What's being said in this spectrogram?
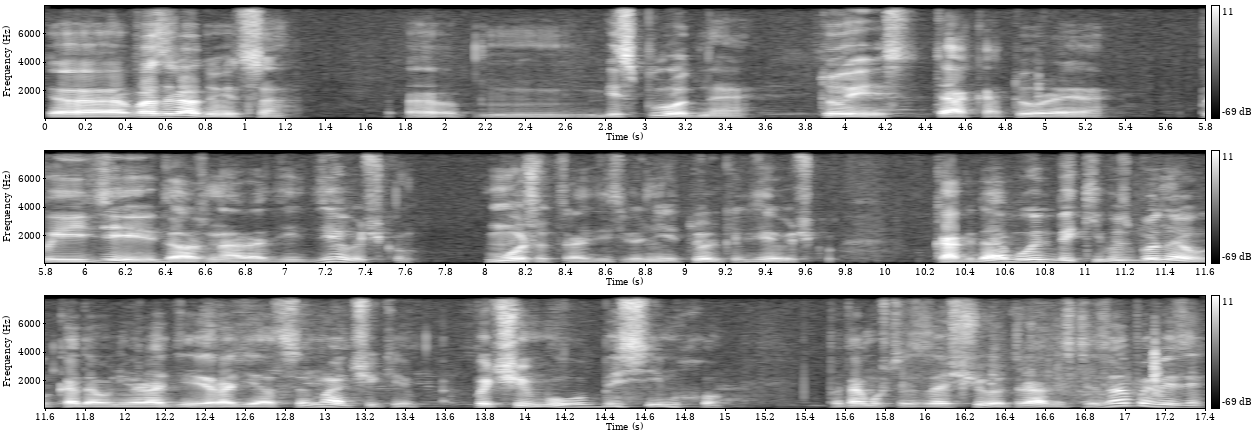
э, возрадуется э, бесплодная, то есть та, которая, по идее, должна родить девочку, может родить, вернее, только девочку, когда будет Бекибус Бонеу, когда у нее роди, родятся мальчики. Почему Бесимхо? Потому что за счет радости заповеди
